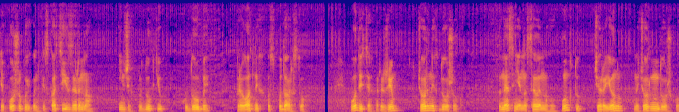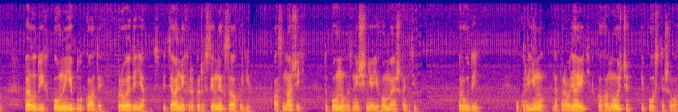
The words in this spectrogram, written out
для пошуку і конфіскації зерна, інших продуктів, худоби в приватних господарствах. Вводиться режим чорних дошок, занесення населеного пункту чи району на чорну дошку, вело до їх повної блокади, проведення спеціальних репресивних заходів, а значить до повного знищення його мешканців. Грудень. В Україну направляють Кагановича і Постишева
